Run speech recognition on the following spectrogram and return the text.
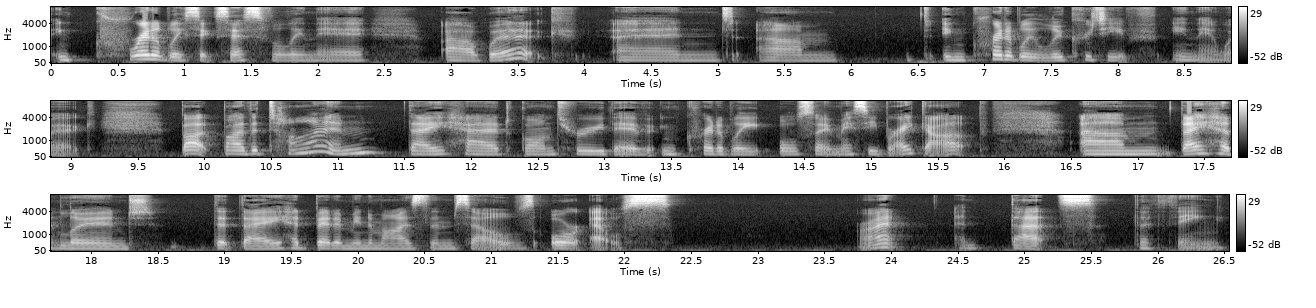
incredibly successful in their uh, work and um, incredibly lucrative in their work. But by the time they had gone through their incredibly also messy breakup, um, they had learned that they had better minimize themselves or else. Right? And that's the thing.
